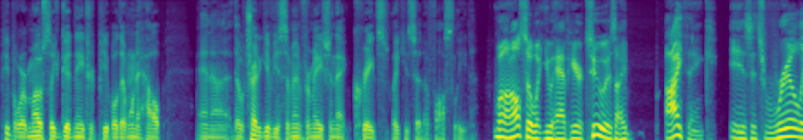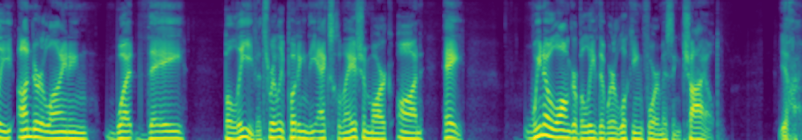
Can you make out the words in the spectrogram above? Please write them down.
People are mostly good natured people that want to help and uh, they'll try to give you some information that creates, like you said, a false lead. Well, and also what you have here too is I, I think is it's really underlining what they believe. It's really putting the exclamation mark on, hey, we no longer believe that we're looking for a missing child. Yeah,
